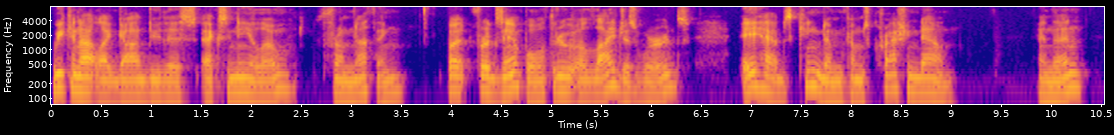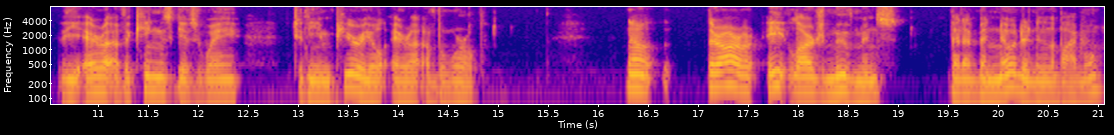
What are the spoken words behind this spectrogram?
We cannot, like God, do this ex nihilo, from nothing, but, for example, through Elijah's words, Ahab's kingdom comes crashing down, and then the era of the kings gives way to the imperial era of the world. Now, there are eight large movements that have been noted in the Bible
